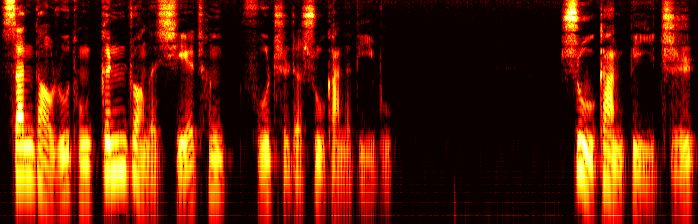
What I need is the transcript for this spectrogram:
三道如同根状的斜撑扶持着树干的底部。树干笔直，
